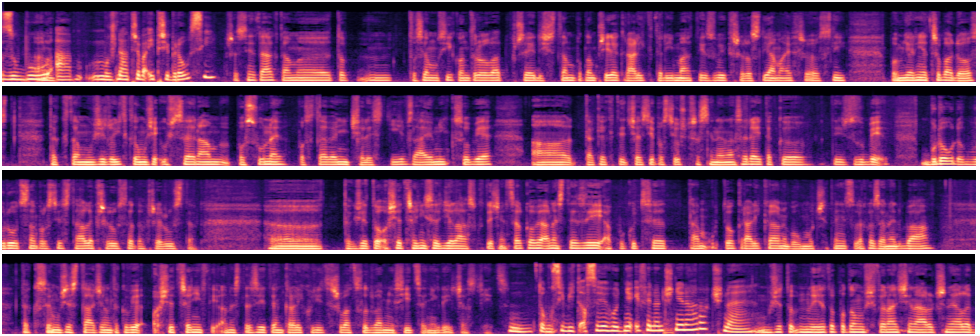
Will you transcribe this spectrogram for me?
zubů ano. a možná třeba i přibrousí? Přesně tak, tam eh, to, mm, to se musí kontrolovat, protože když tam potom přijde králík, který má ty zuby přerostlý a má je přerostlý poměrně třeba dost, tak tam může dojít k tomu, že už se nám posune postavení čelistí vzájemný k sobě a tak, jak ty čelisti prostě už přesně nenasedají, tak ty zuby budou do budoucna prostě stále přerůstat a přerůstat. Uh, takže to ošetření se dělá skutečně v celkové anestezii a pokud se tam u toho králíka nebo u močete něco takhle zanedbá, tak se může stát, že na takové ošetření v té anestezii ten králík chodí třeba co dva měsíce, někdy i častěji. Hmm, to musí být asi hodně i finančně náročné. Může to, je to potom už finančně náročné, ale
